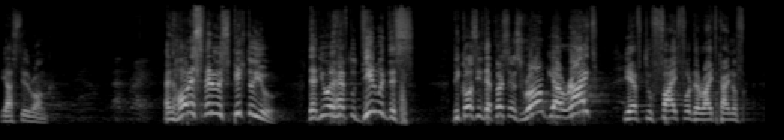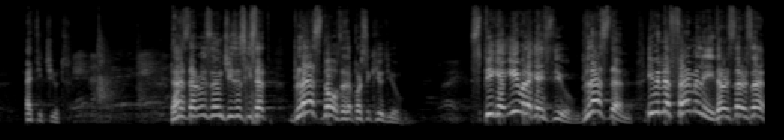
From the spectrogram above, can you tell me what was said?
you are still wrong. Right. And Holy Spirit will speak to you that you will have to deal with this. Because if the person is wrong, you are right, you have to fight for the right kind of attitude. Amen. That's the reason Jesus, he said, bless those that persecute you. Speak evil against you. Bless them. Even the family. There's, there's a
